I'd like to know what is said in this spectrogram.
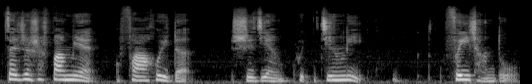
在这些方面发挥的。时间会精力非常多，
